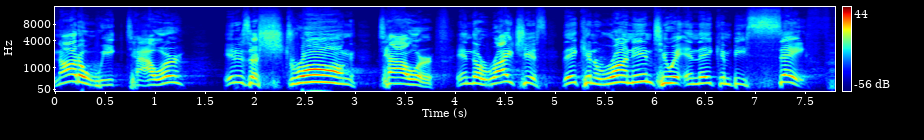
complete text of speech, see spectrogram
not a weak tower. It is a strong tower. And the righteous, they can run into it and they can be safe.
